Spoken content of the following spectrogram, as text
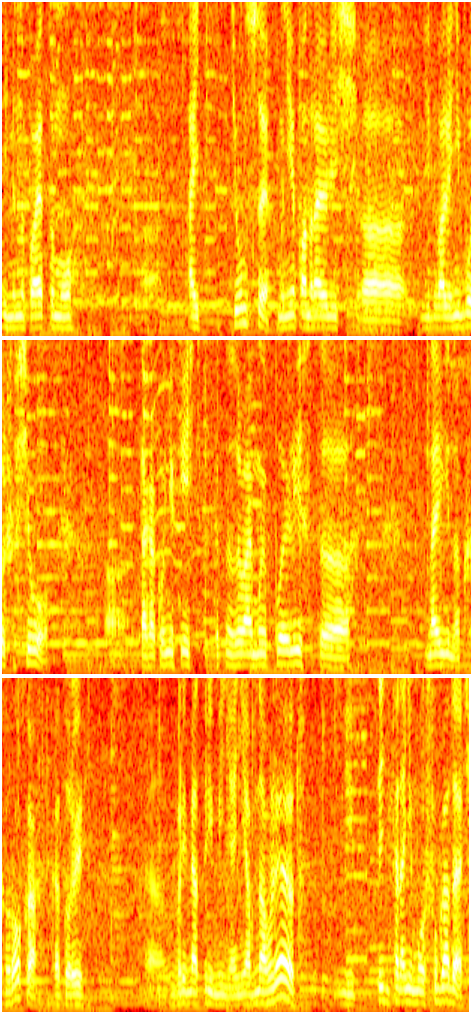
именно поэтому iTunes мне понравились э, едва ли не больше всего, э, так как у них есть так называемый плейлист э, новинок рока, который э, время от времени они обновляют, и ты никогда не можешь угадать,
